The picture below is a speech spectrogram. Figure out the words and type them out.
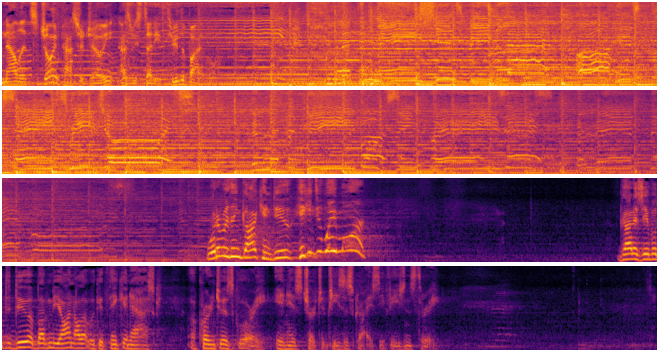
Now let's join Pastor Joey as we study through the Bible. Let the nations be glad, all his saints rejoice. And let the people sing praises lift their voice. Whatever we think God can do, He can do way more. God is able to do above and beyond all that we could think and ask according to His glory in His church of Jesus Christ, Ephesians 3.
